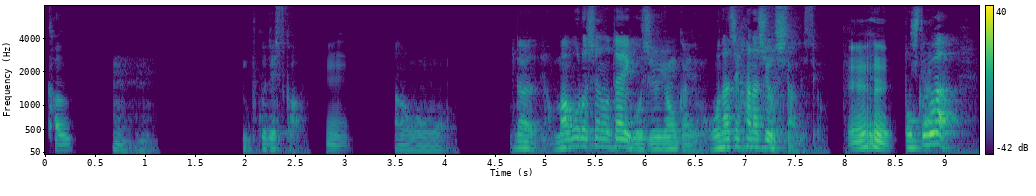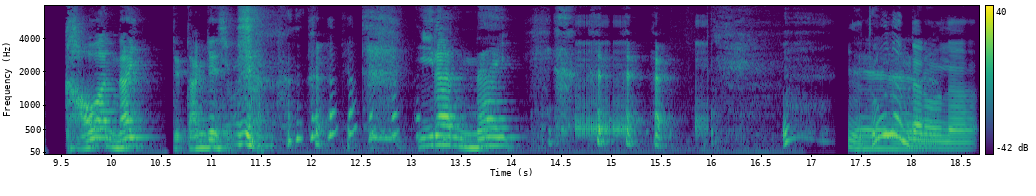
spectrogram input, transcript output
買う？うんうん。僕ですか？うん。あのーだ幻の第54回でも同じ話をしたんですよ。うん。僕は買わないって断言しました。いらないどうなんだろうな、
